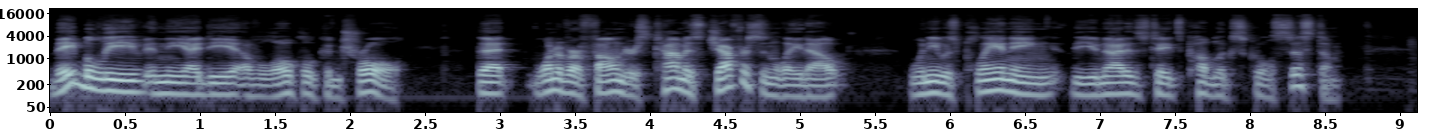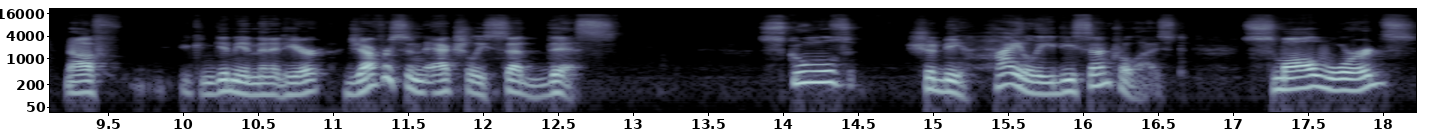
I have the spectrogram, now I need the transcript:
they believe in the idea of local control that one of our founders, Thomas Jefferson, laid out when he was planning the United States public school system. Now, if you can give me a minute here, Jefferson actually said this schools should be highly decentralized. Small wards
